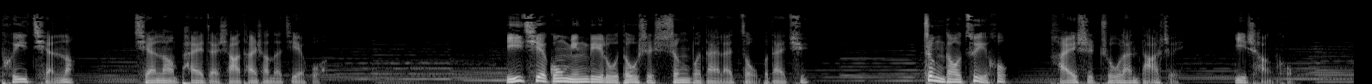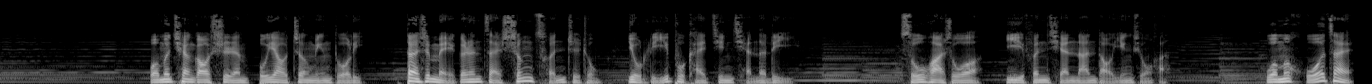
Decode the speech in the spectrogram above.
推前浪，前浪拍在沙滩上的”结果。一切功名利禄都是生不带来，走不带去，挣到最后还是竹篮打水一场空。我们劝告世人不要争名夺利，但是每个人在生存之中又离不开金钱的利益。俗话说：“一分钱难倒英雄汉。”我们活在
